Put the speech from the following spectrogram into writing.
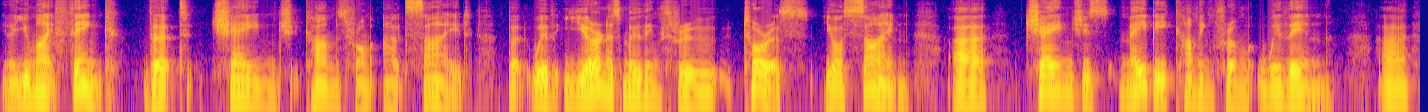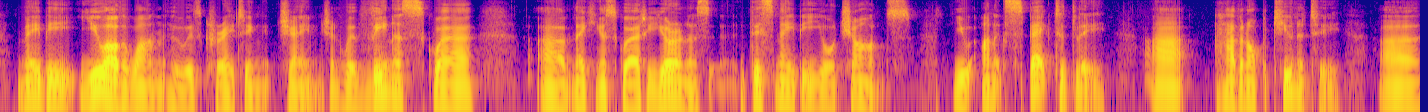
you know, you might think that change comes from outside. But with Uranus moving through Taurus, your sign, uh, change is maybe coming from within. Uh, maybe you are the one who is creating change. And with Venus square uh, making a square to Uranus, this may be your chance. You unexpectedly uh, have an opportunity uh,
